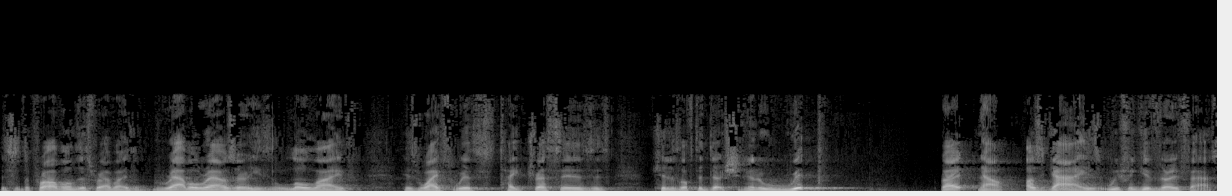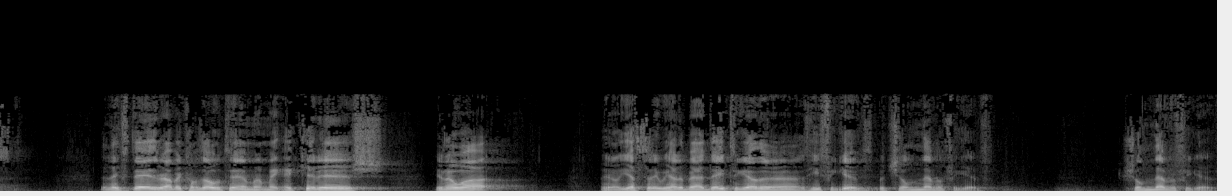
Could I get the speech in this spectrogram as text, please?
This is the problem. This rabbi is a rabble rouser. He's a low life. His wife wears tight dresses. His kid is off the deck. She's going to rip. Right? Now, us guys, we forgive very fast. The next day, the rabbi comes over to him and make a kiddush. You know what? You know, yesterday we had a bad day together. He forgives, but she'll never forgive. She'll never forgive.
